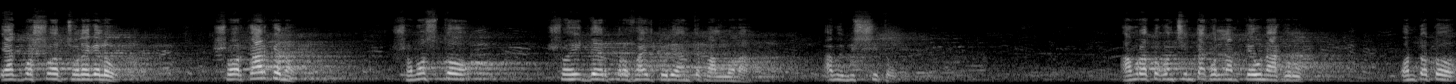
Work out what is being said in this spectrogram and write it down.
এক বছর চলে গেল। সরকার কেন সমস্ত শহীদদের প্রোফাইল তুলে আনতে পারল না? আমি বিস্মিত। আমরা তখন চিন্তা করলাম, কেউ না করুক। অন্তত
